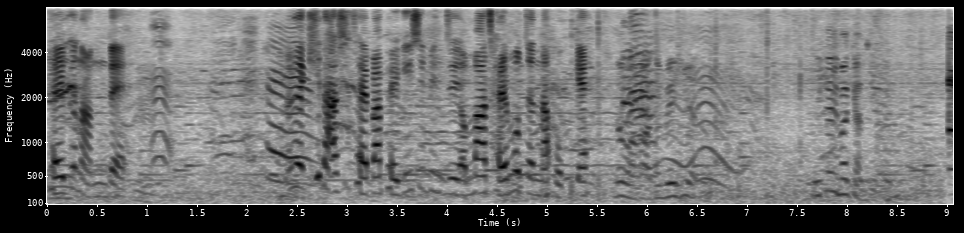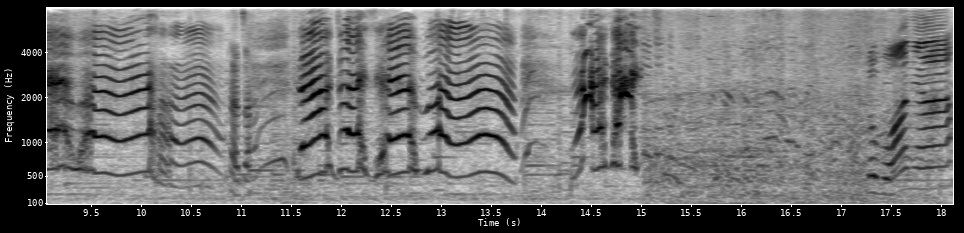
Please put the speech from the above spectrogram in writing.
100은 안 돼. 근데 키 다시 재봐 120인지 엄마 잘못 쟀나 볼게. 너 봐봐, 너 몇이야? 너? 여기까지밖에 안 돼. 가자. 나가 제발. 나가. 너 뭐하냐?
